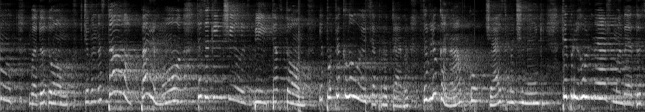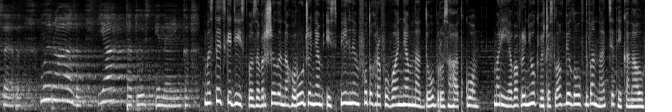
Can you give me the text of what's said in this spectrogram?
тебе додому, щоб настала перемога та закінчилась біль та втома. Я попіклуюся про тебе, зроблю канапку, чай смачненький, ти пригорнеш мене до себе. Ми разом, я, татусь і ненька. Мистецьке дійство завершили нагородженням і спільним фотографуванням на добру згадку. Марія Вавренюк, В'ячеслав Білов, 12 канал.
